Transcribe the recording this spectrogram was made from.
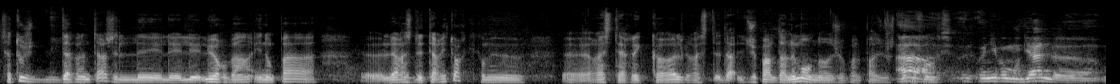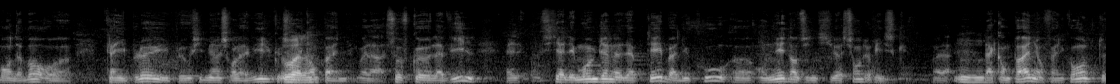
ça touche davantage l'urbain et non pas euh, le reste du territoire qui quand même reste agricole, reste, je parle dans le monde, hein, je ne parle pas juste ah. Au niveau mondial, bon d'abord, quand il pleut, il pleut aussi bien sur la ville que sur la campagne. Voilà. Sauf que la ville, si elle est moins bien adaptée, bah, du coup, on est dans une situation de risque. Mhm. La campagne, en fin de compte, euh,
